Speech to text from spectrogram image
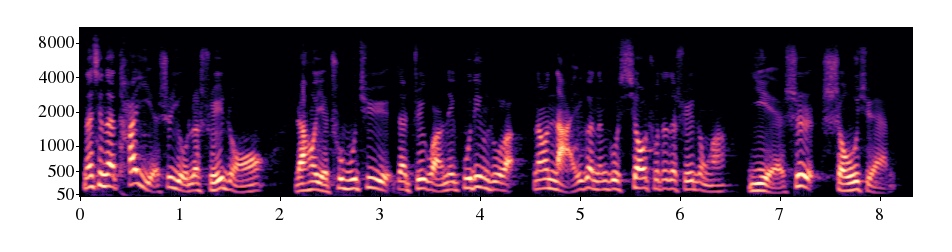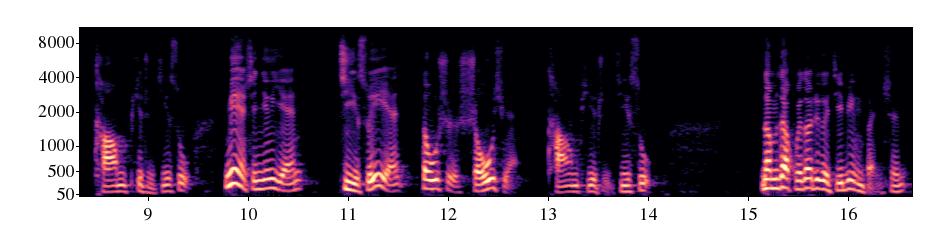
那现在它也是有了水肿，然后也出不去，在椎管内固定住了。那么哪一个能够消除它的水肿啊？也是首选糖皮质激素。面神经炎、脊髓炎都是首选糖皮质激素。那么再回到这个疾病本身，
